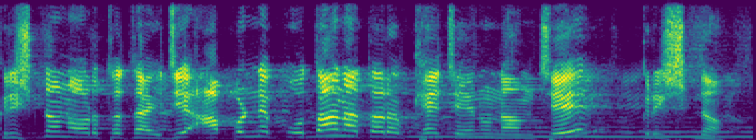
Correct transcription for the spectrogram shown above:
કૃષ્ણનો અર્થ થાય. જે આપણને પોતાના તરફ ખેંચે, એનું નામ છે કૃષ્ણ.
